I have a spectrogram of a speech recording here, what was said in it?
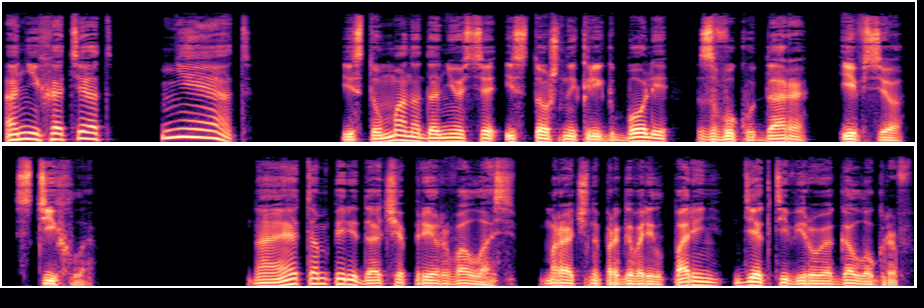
они хотят... Нет!» Из тумана донесся истошный крик боли, звук удара, и все стихло. На этом передача прервалась, мрачно проговорил парень, деактивируя голограф.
